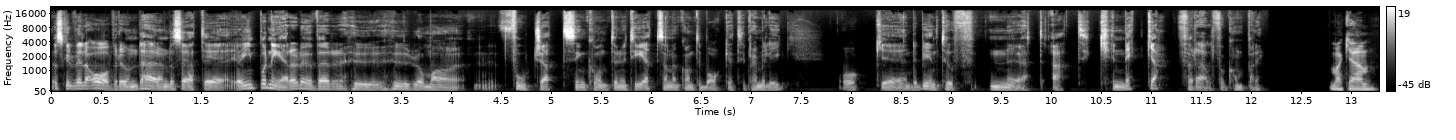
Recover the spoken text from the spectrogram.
jag skulle vilja avrunda här och säga att det, jag är imponerad över hur, hur de har fortsatt sin kontinuitet sen de kom tillbaka till Premier League. Och eh, det blir en tuff nöt att knäcka för Ralf och company. Mackan,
